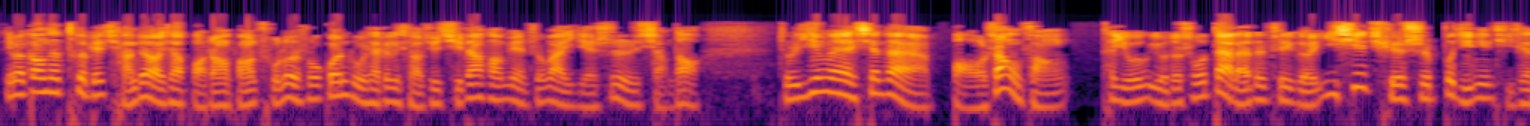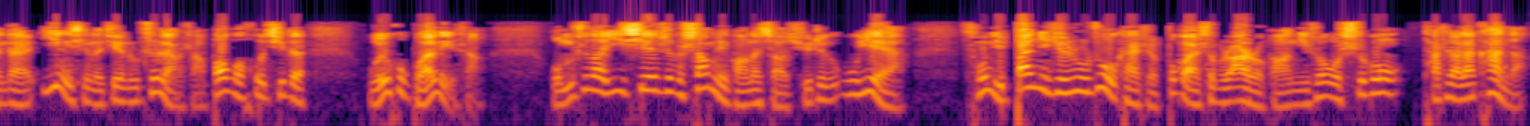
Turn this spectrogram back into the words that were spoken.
另外，刚才特别强调一下保障房，除了说关注一下这个小区其他方面之外，也是想到，就是因为现在啊，保障房它有有的时候带来的这个一些缺失，不仅仅体现在硬性的建筑质量上，包括后期的维护管理上。我们知道一些这个商品房的小区，这个物业啊，从你搬进去入住开始，不管是不是二手房，你说我施工，他是要来看的。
